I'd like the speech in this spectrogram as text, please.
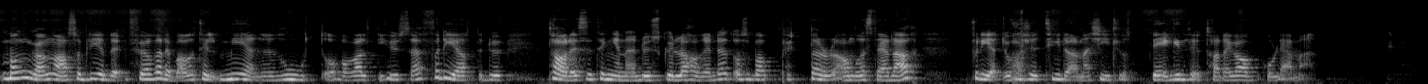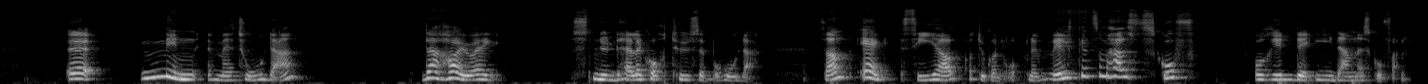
Mange ganger så det, fører det bare til mer rot overalt i huset, fordi at du tar disse tingene du skulle ha ryddet, og så bare putter du det andre steder. Fordi at du har ikke tid og energi til å egentlig ta deg av problemet. Eh, min metode Der har jo jeg snudd hele korthuset på hodet. Sant? Jeg sier at du kan åpne hvilken som helst skuff og rydde i denne skuffen.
